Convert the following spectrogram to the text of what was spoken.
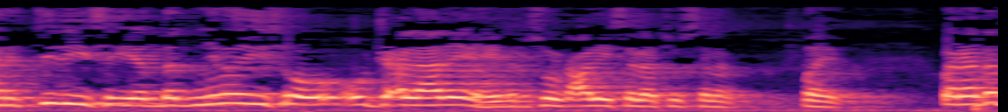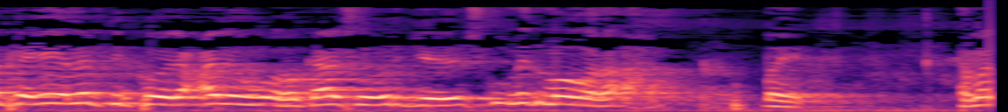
kartidiisa iyo dadnimadiisa u jeclaaday ahayd rasuulka calayhi isalaatu wasalaam. Ayb marka dadka iyaga laftirkooda cadowga oo kaa soo horjeeda isku mid ma wada aha. Ayb. Ama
